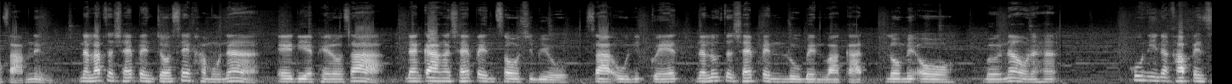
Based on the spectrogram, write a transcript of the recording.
4-2-3-1 นันรับจะใช้เป็นโจเซ่คามูนาเอเดียเพโรซาแดนกลางจะใช้เป็นโซชิบิลซาอูนิเกสนันลุกจะใช้เป็นลูเบนวากัสโรเมโอ เบอร์เนลนะฮะ คู่นี้นะครับเป็นเซ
